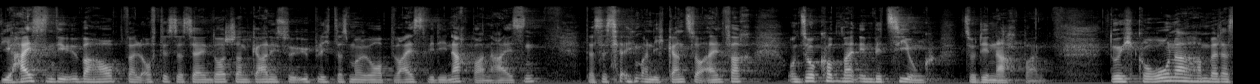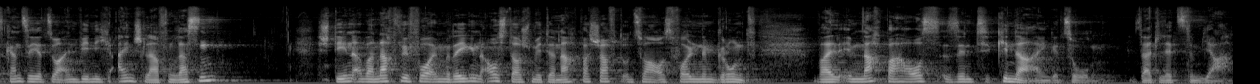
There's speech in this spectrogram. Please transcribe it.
wie heißen die überhaupt, weil oft ist das ja in Deutschland gar nicht so üblich, dass man überhaupt weiß, wie die Nachbarn heißen. Das ist ja immer nicht ganz so einfach. Und so kommt man in Beziehung zu den Nachbarn. Durch Corona haben wir das Ganze jetzt so ein wenig einschlafen lassen stehen aber nach wie vor im regen Austausch mit der Nachbarschaft und zwar aus folgendem Grund, weil im Nachbarhaus sind Kinder eingezogen seit letztem Jahr.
